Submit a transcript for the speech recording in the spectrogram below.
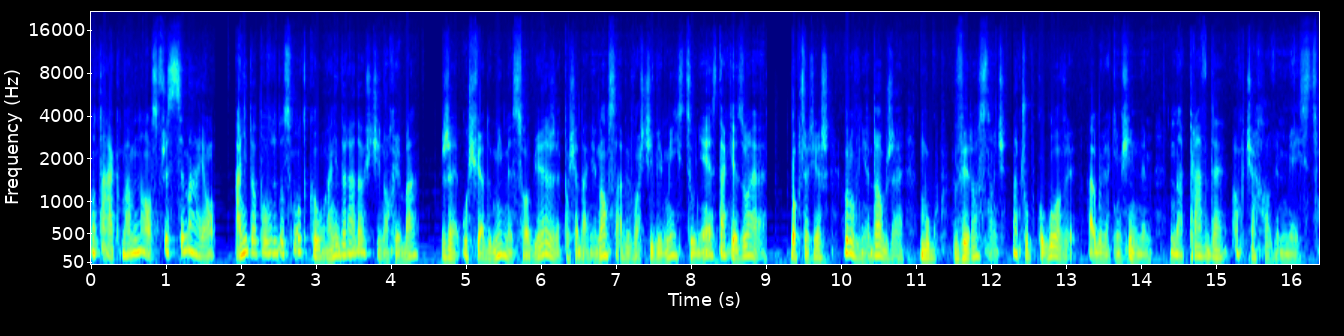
No tak, mam nos, wszyscy mają. Ani to powód do smutku, ani do radości, no chyba, że uświadomimy sobie, że posiadanie nosa we właściwym miejscu nie jest takie złe, bo przecież równie dobrze mógł wyrosnąć na czubku głowy albo w jakimś innym, naprawdę obciachowym miejscu.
